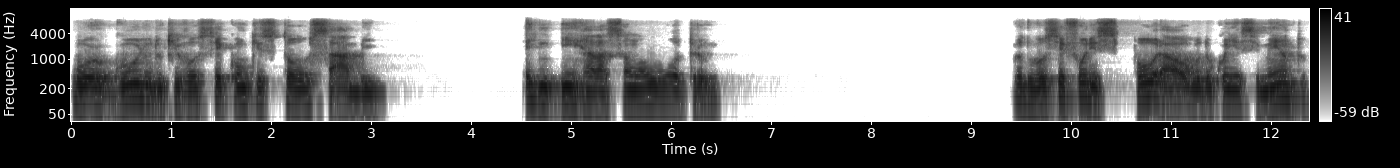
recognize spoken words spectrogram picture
o orgulho do que você conquistou, sabe, em, em relação ao outro. Quando você for expor algo do conhecimento,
